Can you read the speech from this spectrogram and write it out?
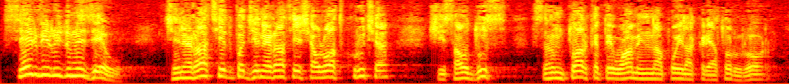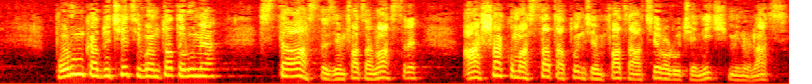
Servii lui Dumnezeu, generație după generație și-au luat crucea și s-au dus să întoarcă pe oameni înapoi la Creatorul lor. Porunca duceți-vă în toată lumea stă astăzi în fața noastră, așa cum a stat atunci în fața acelor ucenici minunați.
